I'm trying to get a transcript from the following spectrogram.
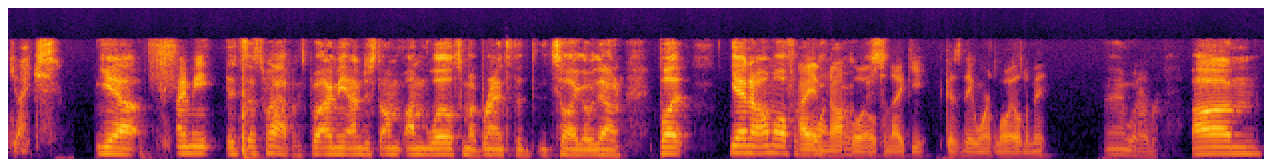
Yikes. Yeah, I mean it's that's what happens. But I mean I'm just I'm I'm loyal to my brand to the, until I go down. But yeah, no, I'm all for. I am not loyal to Nike because they weren't loyal to me. Eh, whatever. Um,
